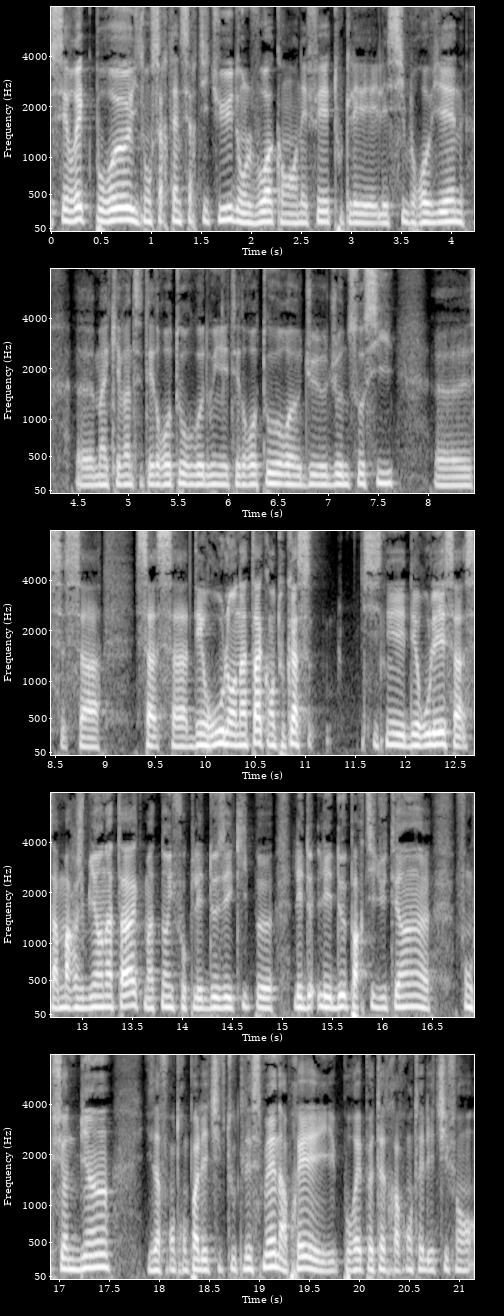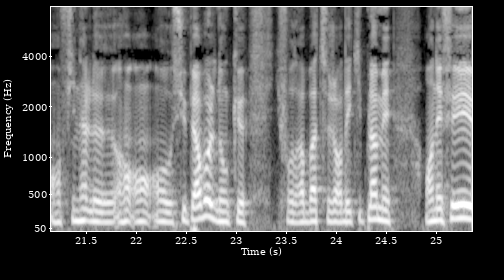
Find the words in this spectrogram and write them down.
c'est vrai que pour eux, ils ont certaines certitudes. On le voit quand en effet toutes les, les cibles reviennent. Mike Evans était de retour, Godwin était de retour, Jones aussi. Ça, ça, ça, ça, déroule en attaque. En tout cas, si ce n'est déroulé, ça, marche bien en attaque. Maintenant, il faut que les deux équipes, euh, les deux, parties du terrain euh, fonctionnent bien. Ils affronteront pas les Chiefs toutes les semaines. Après, ils pourraient peut-être affronter les Chiefs en, finale euh, au Super Bowl. Donc, il faudra battre ce genre d'équipe-là. Mais en effet,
